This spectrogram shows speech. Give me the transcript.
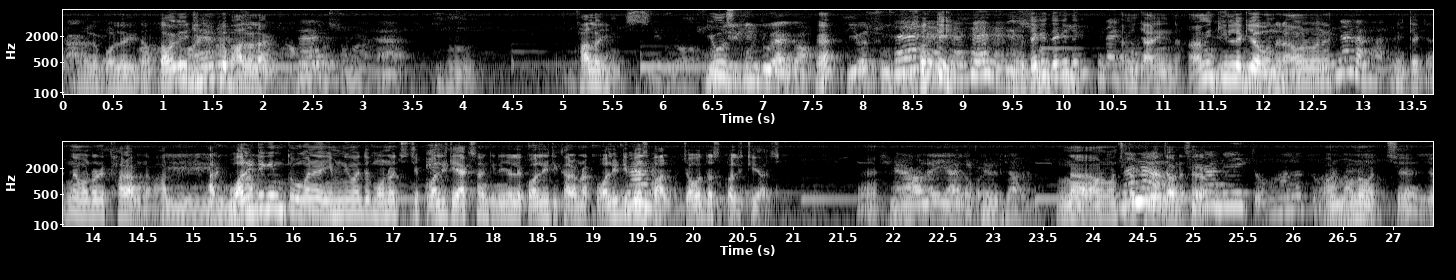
নাহলে বলে দিতাম। তবে কিন্তু জিনিসগুলো ভালো লাগে। সময়, হ্যাঁ। হুম। ভালো জিনিস. সুতি কিন্তু একদম। হ্যাঁ? হ্যাঁ সত্যি? হ্যাঁ হ্যাঁ হ্যাঁ। দেখি দেখি দেখি। আমি জানি না। আমি কিনলে কি হবে বন্ধুরা? আমার মানে না না ভালো। এটাকে না মোটামুটি খারাপ না ভালো। আর কোয়ালিটি কিন্তু মানে এমনি হয়তো মনে হচ্ছে যে কোয়ালিটি একসঙ্গে কিনে চলে কোয়ালিটি খারাপ না। কোয়ালিটি বেশ ভালো। জবরদস্ত কোয়ালিটি আছে। না। না আমার মনে হচ্ছে ফেরত যাবে না সেরকম। আমার মনে হচ্ছে যে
